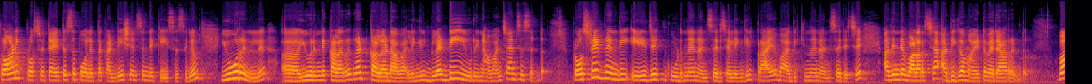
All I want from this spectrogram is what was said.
ക്രോണിക് പ്രോസ്റ്ററ്റൈറ്റിസ് പോലത്തെ കണ്ടീഷൻസിന്റെ കേസസിലും യൂറിനിൽ യൂറിന്റെ കളർ റെഡ് കളേർഡ് ആവാം അല്ലെങ്കിൽ ബ്ലഡി യൂറിൻ ആവാൻ ചാൻസസ് ഉണ്ട്. പ്രോസ്റ്റേറ്റ് ഗ്രന്ഥി ഏജ് കൂടുന്നതിനനുസരിച്ച് അല്ലെങ്കിൽ പ്രായം ബാധിക്കുന്നതിനനുസരിച്ച് അതിന്റെ വളർച്ച അധികമായിട്ട് വരാറുണ്ട്. അപ്പോൾ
